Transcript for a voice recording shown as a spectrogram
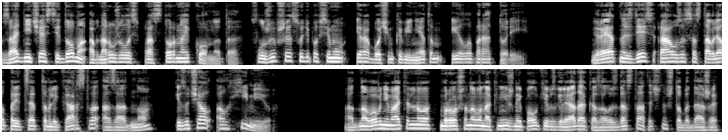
В задней части дома обнаружилась просторная комната, служившая, судя по всему, и рабочим кабинетом, и лабораторией. Вероятно, здесь Рауза составлял по рецептам лекарства, а заодно изучал алхимию. Одного внимательного, брошенного на книжной полке взгляда оказалось достаточно, чтобы даже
